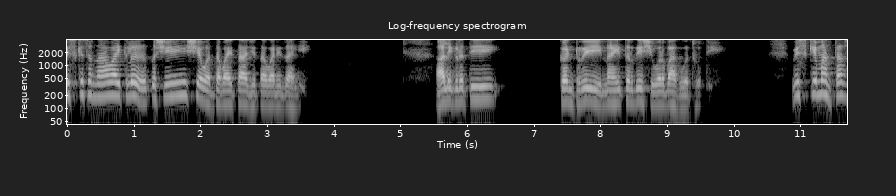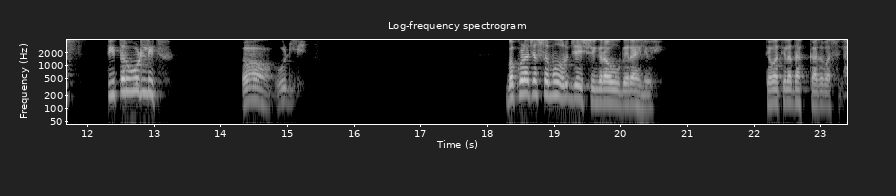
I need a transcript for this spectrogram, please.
विस्केचं नाव ऐकलं तशी शेवंताबाई ताजीतावानी झाली. अलीकडे ती कंट्री नाही तर देशीवर भागवत होती. विस्की म्हणताच ती तर उडलीच. हो उडलीच. बकुळाच्या समोर जयसिंगराव उभे राहिले. तेव्हा तिला धक्काच बसला.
